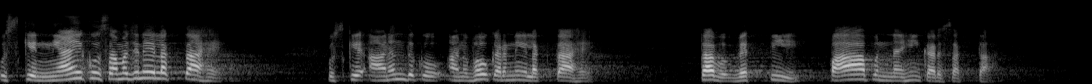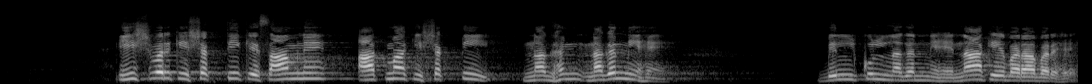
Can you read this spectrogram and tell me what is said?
उसके न्याय को समझने लगता है, उसके आनंद को अनुभव करने लगता है, तब व्यक्ति पाप नहीं कर सकता। ईश्वर की शक्ति के सामने आत्मा की शक्ति नगन नगण्य है। बिल्कुल नगण्य है, ना के बराबर है।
